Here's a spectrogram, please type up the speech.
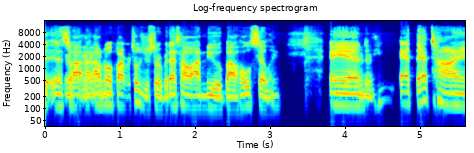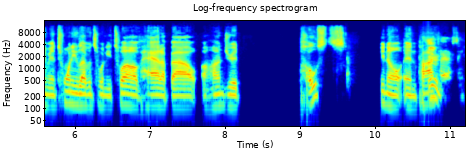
And so mm-hmm. I, I, don't know if I ever told you the story, but that's how I knew about wholesaling. And mm-hmm. at that time in 2011, 2012, had about 100 posts you know, in mm. podcasting.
